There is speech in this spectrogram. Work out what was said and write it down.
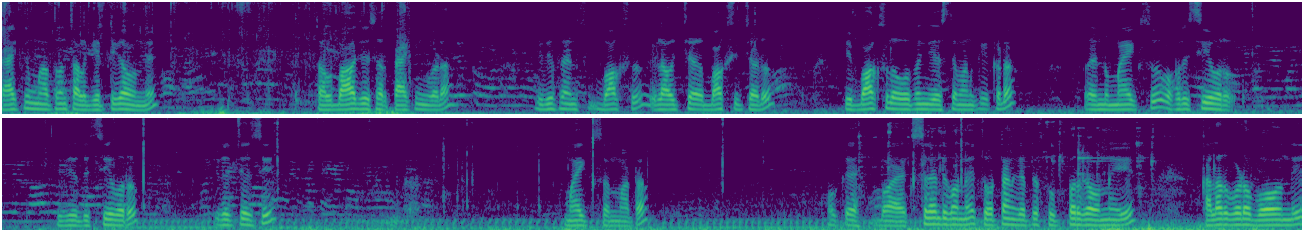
ప్యాకింగ్ మాత్రం చాలా గట్టిగా ఉంది. చాలా బాగా చేశారు ప్యాకింగ్ కూడా. ఇది ఫ్రెండ్స్ బాక్స్. ఇలా వచ్చే బాక్స్ ఇచ్చాడు. ఈ బాక్స్లో ఓపెన్ చేస్తే మనకి ఇక్కడ రెండు మైక్స్ ఒక రిసీవరు. ఇది రిసీవరు. ఇది వచ్చేసి మైక్స్ అన్నమాట. ఓకే బాగా ఎక్సలెంట్గా ఉన్నాయి. చూడటానికి అయితే సూపర్గా ఉన్నాయి. కలర్ కూడా బాగుంది.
